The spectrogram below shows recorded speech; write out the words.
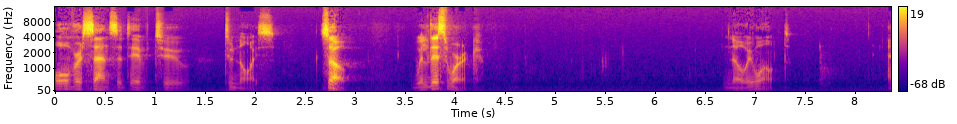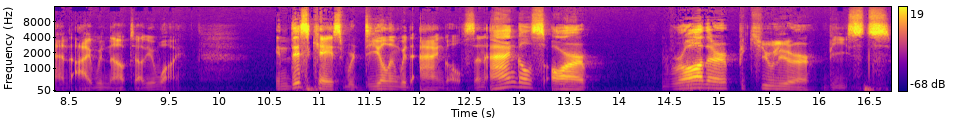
oversensitive to, to noise. So, will this work? No, we won't. And I will now tell you why. In this case, we're dealing with angles. And angles are rather peculiar beasts.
